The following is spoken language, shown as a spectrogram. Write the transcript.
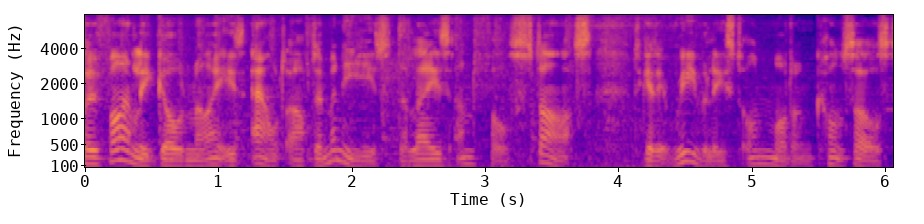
So finally GoldenEye is out after many years of delays and false starts to get it re-released on modern consoles.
